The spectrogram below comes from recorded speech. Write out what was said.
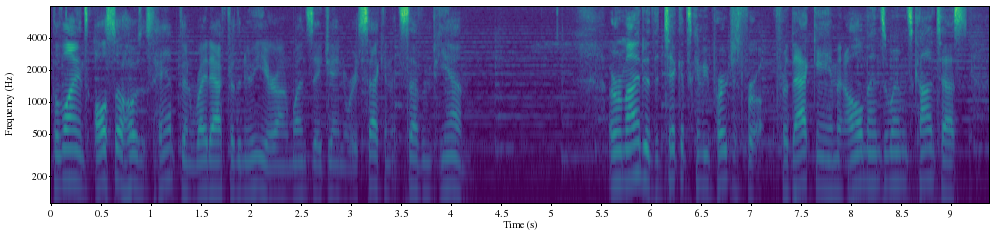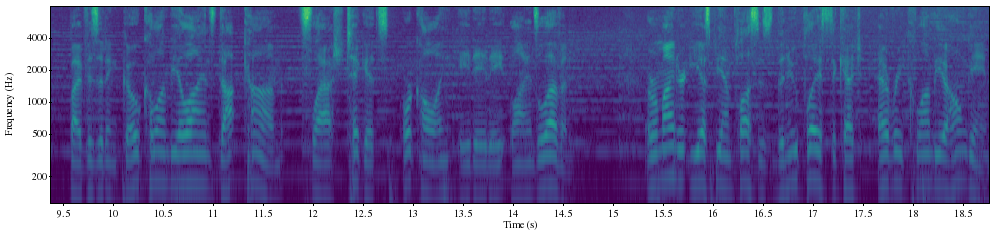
The Lions also hosts Hampton right after the new year on Wednesday, January 2nd at 7 p.m. A reminder that tickets can be purchased for, for that game and all men's and women's contests by visiting gocolumbialions.com slash tickets or calling 888-LIONS-11. A reminder, ESPN Plus is the new place to catch every Columbia home game.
